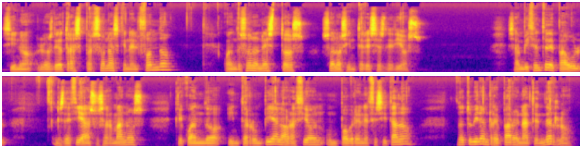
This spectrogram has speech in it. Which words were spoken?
sino los de otras personas que en el fondo, cuando son honestos, son los intereses de Dios. San Vicente de Paul les decía a sus hermanos que cuando interrumpía la oración un pobre necesitado, no tuvieran reparo en atenderlo,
